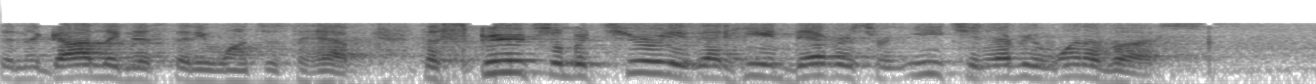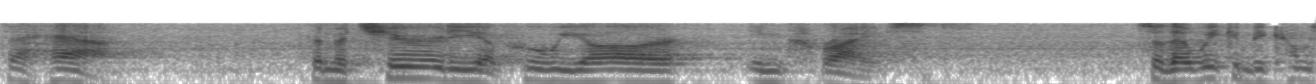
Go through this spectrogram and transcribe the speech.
and the godliness that he wants us to have, the spiritual maturity that he endeavors for each and every one of us to have, the maturity of who we are in Christ, so that we can become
